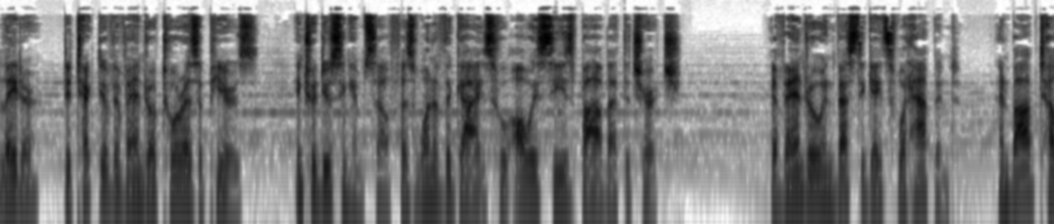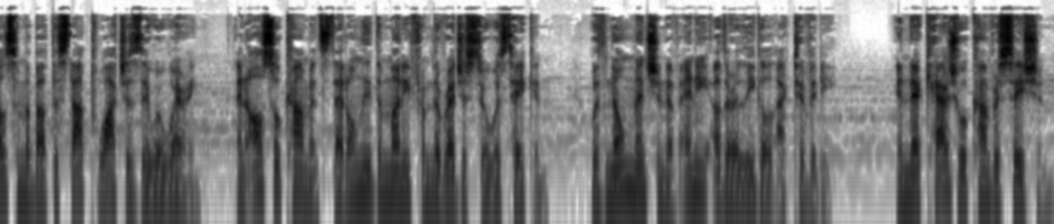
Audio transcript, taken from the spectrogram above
Later, Detective Evandro Torres appears, introducing himself as one of the guys who always sees Bob at the church. Evandro investigates what happened, and Bob tells him about the stopped watches they were wearing, and also comments that only the money from the register was taken, with no mention of any other illegal activity. In their casual conversation,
